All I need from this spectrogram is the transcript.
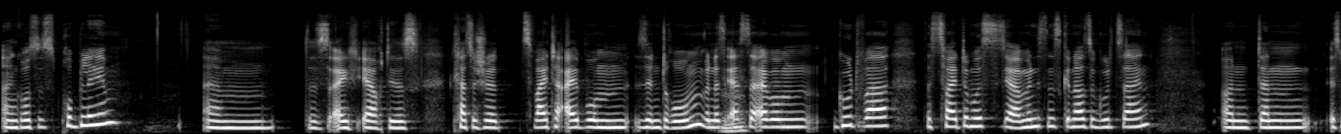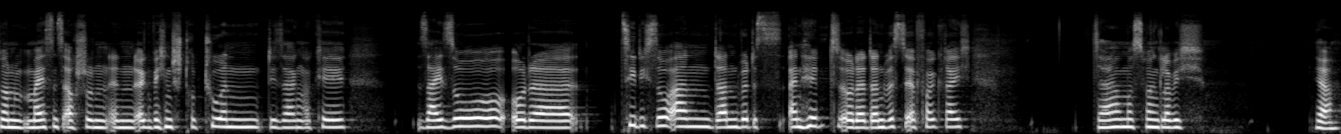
ein großes Problem. Ähm, das ist eigentlich eher auch dieses klassische zweite Album-Syndrom. Wenn das mhm. erste Album gut war, das zweite muss ja mindestens genauso gut sein. Und dann ist man meistens auch schon in irgendwelchen Strukturen, die sagen, okay, sei so oder zieh dich so an, dann wird es ein Hit oder dann wirst du erfolgreich. Da muss man, glaube ich, ja,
